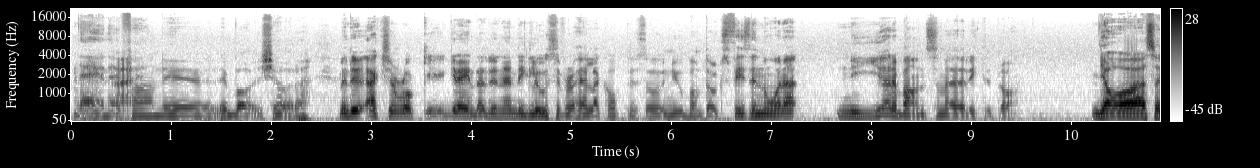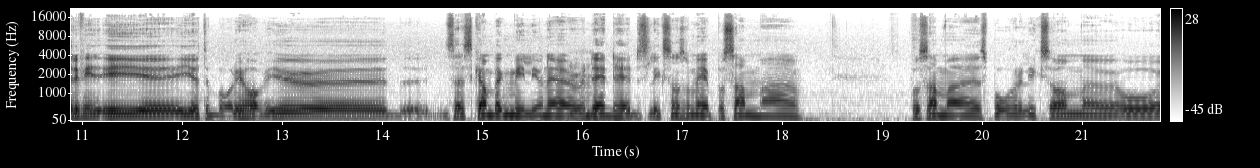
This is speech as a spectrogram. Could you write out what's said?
Nej nej Nej. fan det är, det är bara att köra. Men du, action rock-grejen där. Du nämnde Glucifer och Helicopters och New Bomb Dogs. Finns det några nyare band som är riktigt bra? Ja alltså det finns, i, i Göteborg har vi ju eh, så här Scumbag Millionaire och Mm. Deadheads liksom som är på samma på samma spår liksom eh, och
